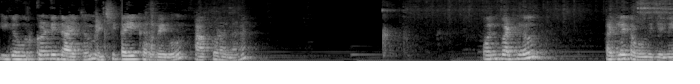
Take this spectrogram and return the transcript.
ಈಗ ಹುರ್ಕೊಂಡಿದ್ದಾಯ್ತು ಮೆಣಸಿಕಾಯಿ ಕರಿಬೇವು ಹಾಕೊಳ್ಳೋಣ. ಒಂದು ಬಟ್ಲು ಕಡಲೆ ತಗೊಂಡಿದ್ದೀನಿ.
